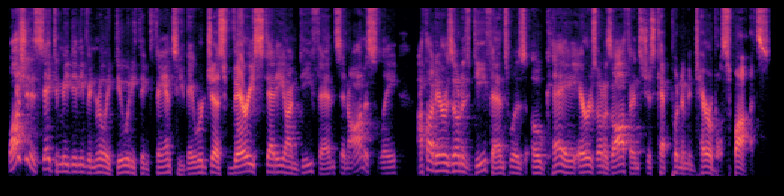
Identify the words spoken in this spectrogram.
Washington State to me didn't even really do anything fancy. They were just very steady on defense. And honestly, I thought Arizona's defense was okay. Arizona's offense just kept putting them in terrible spots.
